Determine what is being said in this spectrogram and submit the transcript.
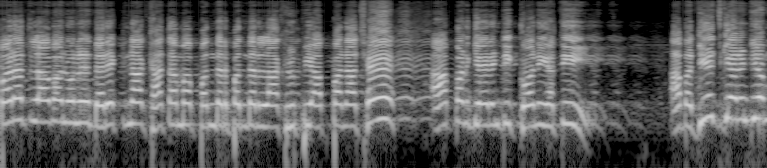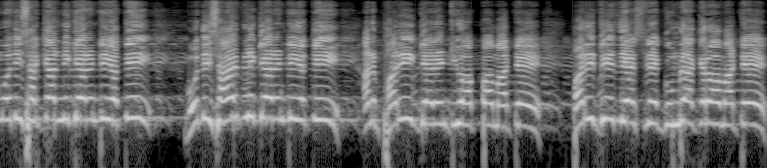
પરત લાવવાનું અને દરેકના ખાતામાં પંદર પંદર લાખ રૂપિયા આપવાના છે. આ પણ ગેરંટી કોની હતી? આ બધી જ ગેરંટીઓ મોદી સરકારની ગેરંટી હતી, મોદી સાહેબની ગેરંટી હતી અને ફરી ગેરંટીઓ આપવા માટે, ફરીથી દેશને ગુમરાહ કરવા માટે,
